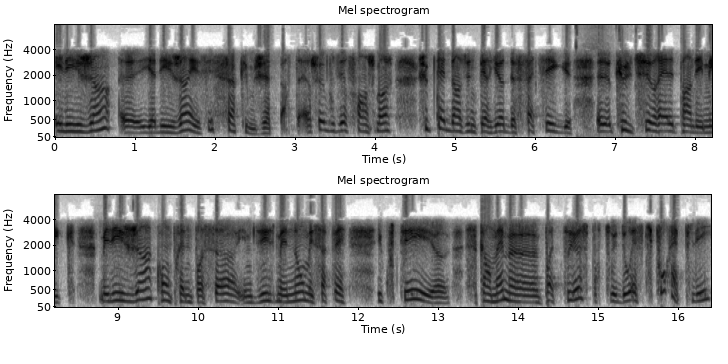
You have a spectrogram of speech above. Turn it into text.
Et les gens, euh, il y a des gens, et c'est ça qui me jette par terre. Je vais vous dire franchement, je, je suis peut-être dans une période de fatigue euh, culturelle pandémique, mais les gens comprennent pas ça. Ils me disent, mais non, mais ça fait, écoutez, euh, c'est quand même un pas de plus pour Trudeau. Est-ce qu'il faut rappeler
